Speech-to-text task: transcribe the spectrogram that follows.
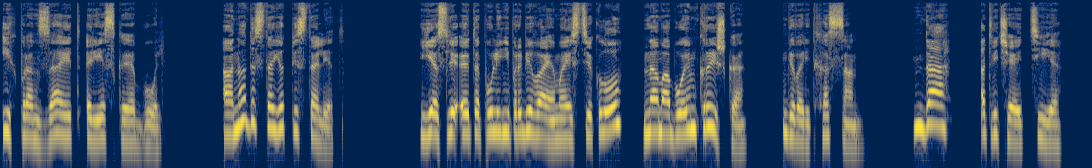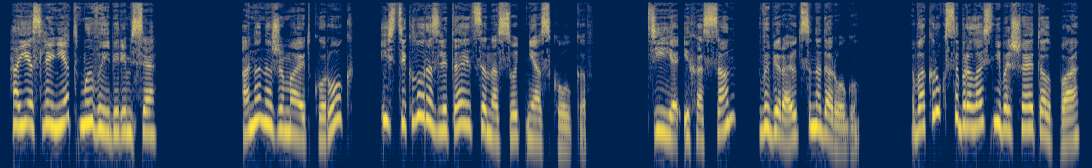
их пронзает резкая боль. Она достает пистолет. «Если это пуленепробиваемое стекло, нам обоим крышка», — говорит Хасан. «Да», — отвечает Тия, а если нет, мы выберемся». Она нажимает курок, и стекло разлетается на сотни осколков. Тия и Хасан выбираются на дорогу. Вокруг собралась небольшая толпа,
